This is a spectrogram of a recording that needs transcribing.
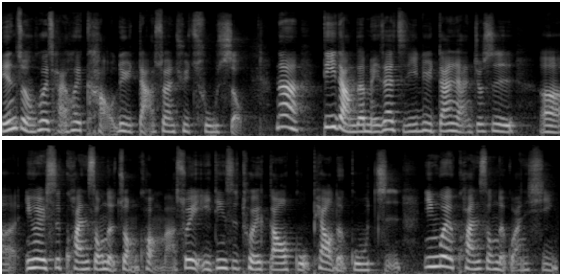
联准会才会考虑打算去出手。那低档的美债殖利率当然就是呃，因为是宽松的状况嘛，所以一定是推高股票的估值。因为宽松的关系，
